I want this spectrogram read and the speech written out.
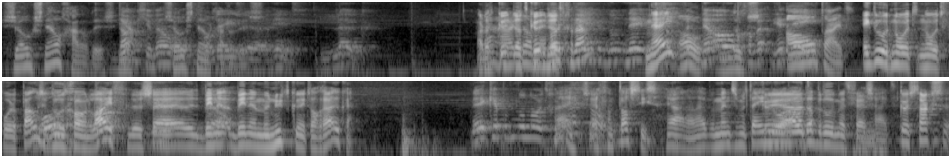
zo snel gaat dat dus. Dank je wel zo snel voor gaat deze dus. hint. Leuk. Maar Ja, dat kun, dat dat kun, gedaan? Nee? Nee? Oh, Nee, doe ik ja, nee. altijd. ik doe het nooit, nooit voor de pauze, ik doe het gewoon live. Dus Ja, eh, binnen, binnen een minuut kun je het al ruiken. Nee, ik heb hem nog nooit Nee, dat is echt fantastisch. Ja, dan hebben mensen meteen je, door, eh, oh, dat bedoel je met versheid. Kun je straks, eh,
